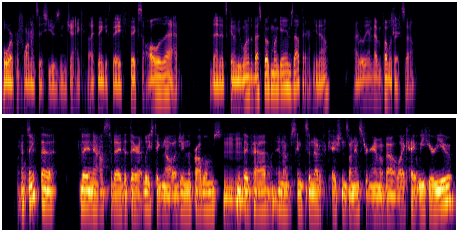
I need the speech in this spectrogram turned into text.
poor performance issues and jank. I think if they fix all of that, then it's going to be one of the best Pokemon games out there. You know, I really am having fun with it. So we'll I think see. that they announced today that they're at least acknowledging the problems mm-hmm. that they've had, and I've seen some notifications on Instagram about like, "Hey, we hear you."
